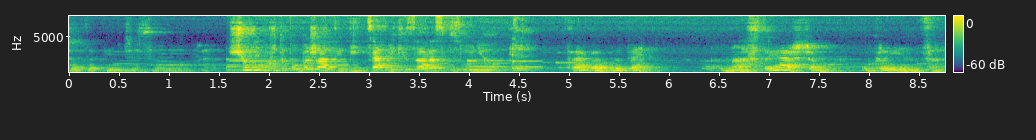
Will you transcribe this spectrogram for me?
Все закінчиться добре. Що ви можете побажати бійцям, які зараз в зоні АТО? Треба бути настоящим українцем.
